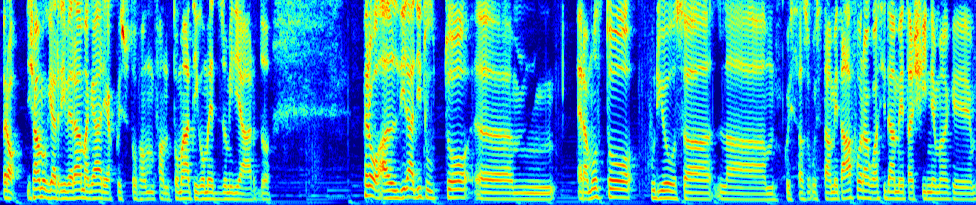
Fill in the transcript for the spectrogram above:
però diciamo che arriverà magari a questo fantomatico mezzo miliardo. Però al di là di tutto ehm, era molto curiosa la, questa, questa, metafora quasi da metacinema che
